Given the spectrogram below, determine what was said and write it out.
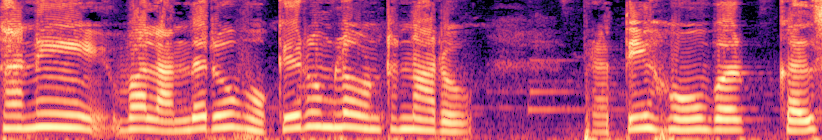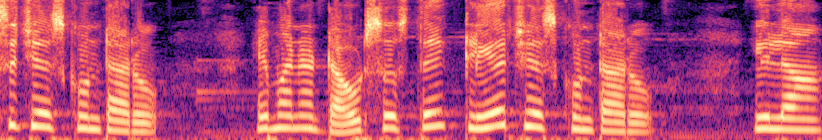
కానీ వాళ్ళందరూ ఒకే రూమ్లో ఉంటున్నారు. ప్రతి హోంవర్క్ కలిసి చేసుకుంటారు. ఏమైనా డౌట్స్ వస్తే క్లియర్ చేసుకుంటారు. ఇలా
